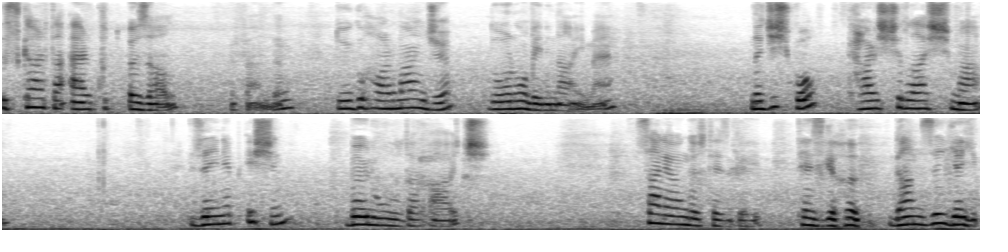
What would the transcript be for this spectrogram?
Iskarta Erkut Özal efendim. Duygu Harmancı Doğru mu beni Naime? Nacişko Karşılaşma Zeynep Eşin Böyle Uğuldar Ağaç Salih Öngöz tezgahı, tezgahı Gamze Yayık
